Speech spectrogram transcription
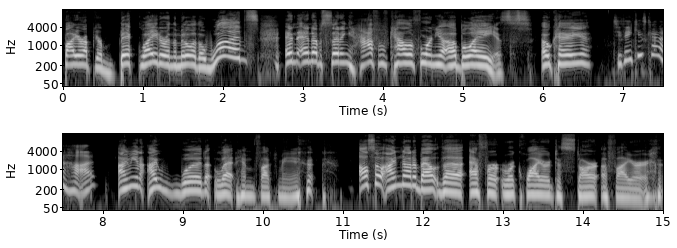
fire up your Bic lighter in the middle of the woods and end up setting half of California ablaze. Okay? Do you think he's kind of hot? I mean, I would let him fuck me. also, I'm not about the effort required to start a fire.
